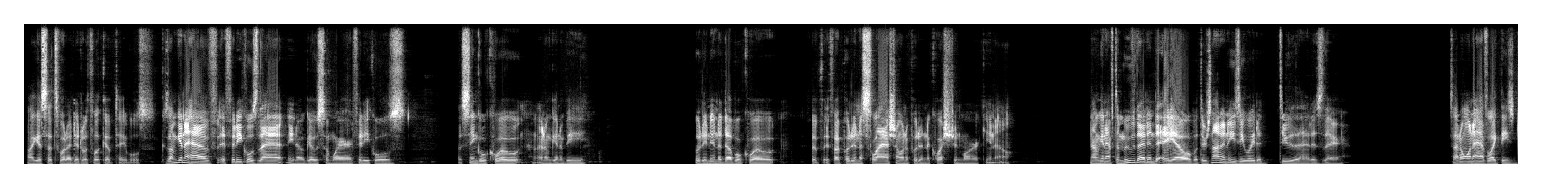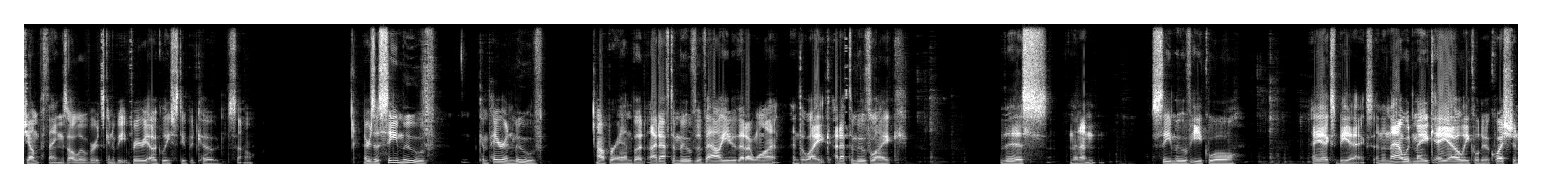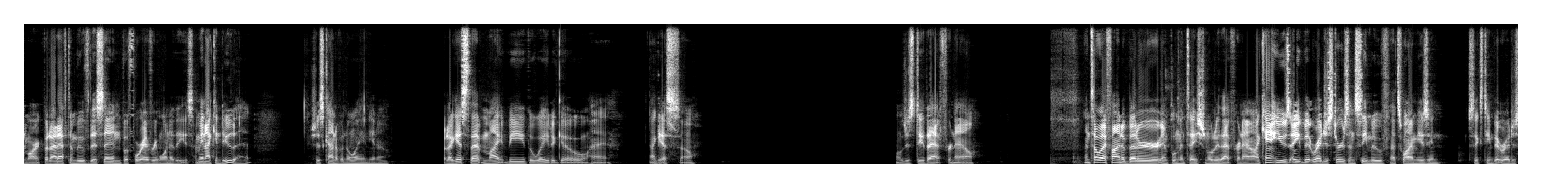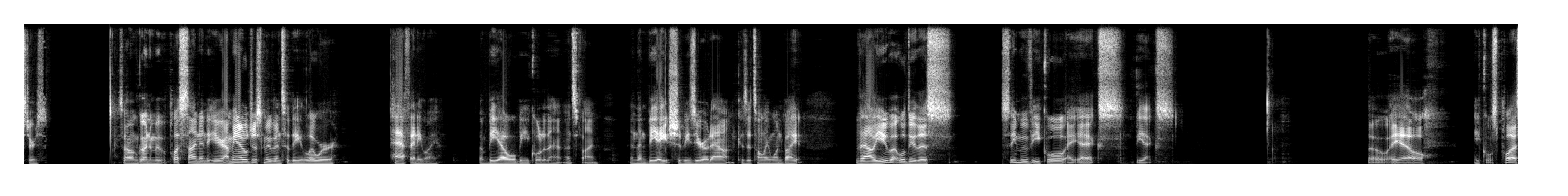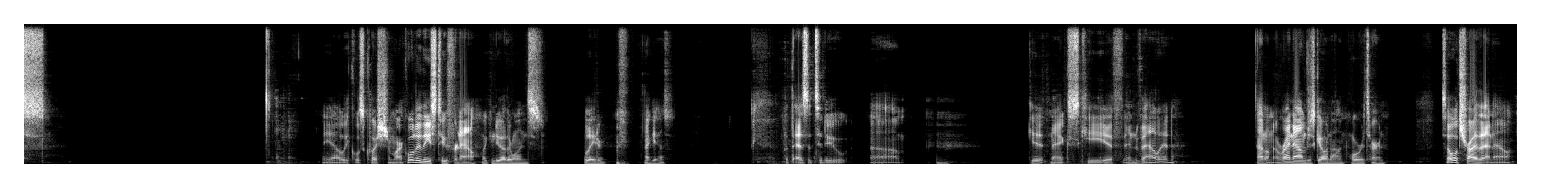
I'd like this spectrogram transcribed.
I guess that's what I did with lookup tables. Because I'm going to have, if it equals that, you know, go somewhere. If it equals a single quote, then I'm going to be putting in a double quote. If, if I put in a slash, I want to put in a question mark, you know. Now I'm going to have to move that into AL, but there's not an easy way to do that, is there? So I don't want to have like these jump things all over. It's going to be very ugly, stupid code. So there's a C move, compare and move operand, but I'd have to move the value that I want into like, I'd have to move like this, and then C move equal AXBX. And then that would make AL equal to a question mark, but I'd have to move this in before every one of these. I mean, I can do that. It's just kind of annoying, you know? But I guess that might be the way to go. I, I guess so. I'll just do that for now. Until I find a better implementation, we'll do that for now. I can't use 8-bit registers in CMove. That's why I'm using 16-bit registers. So I'm going to move a plus sign into here. I mean, it'll just move into the lower half anyway. So BL will be equal to that. That's fine. And then BH should be zeroed out because it's only one byte value, but we'll do this. CMove equal AX BX. So AL equals plus AL equals question mark. We'll do these two for now. We can do other ones later, I guess. Put that as a to-do. Um, get next key if invalid. I don't know. Right now I'm just going on. We'll return. So we'll try that out.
